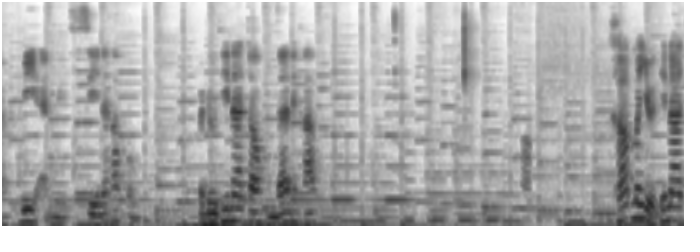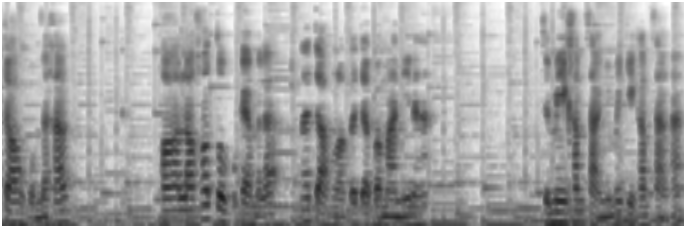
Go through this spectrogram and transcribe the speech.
Adobe Animate CC นะครับผม ไปดูที่หน้าจอผมได้เลยครับ ครับมาอยู่ที่หน้าจอของผมนะครับ พอเราเข้าตัวโปรแกรมมาแล้ว หน้าจอของเราก็จะประมาณนี้นะฮะจะมีคำสั่งอยู่ไม่กี่คำสั่งฮะ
